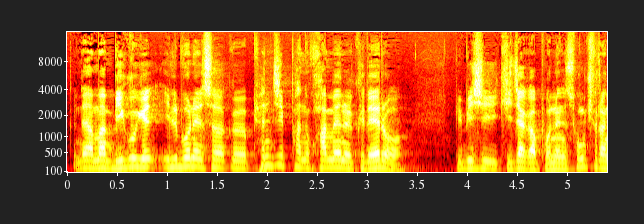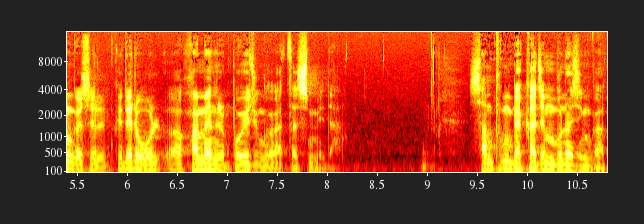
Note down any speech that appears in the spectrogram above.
근데 아마 미국에 일본에서 그 편집한 화면을 그대로 BBC 기자가 보낸 송출한 것을 그대로 어, 화면을 보여준 것 같았습니다. 삼풍백화점 무너진 것,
